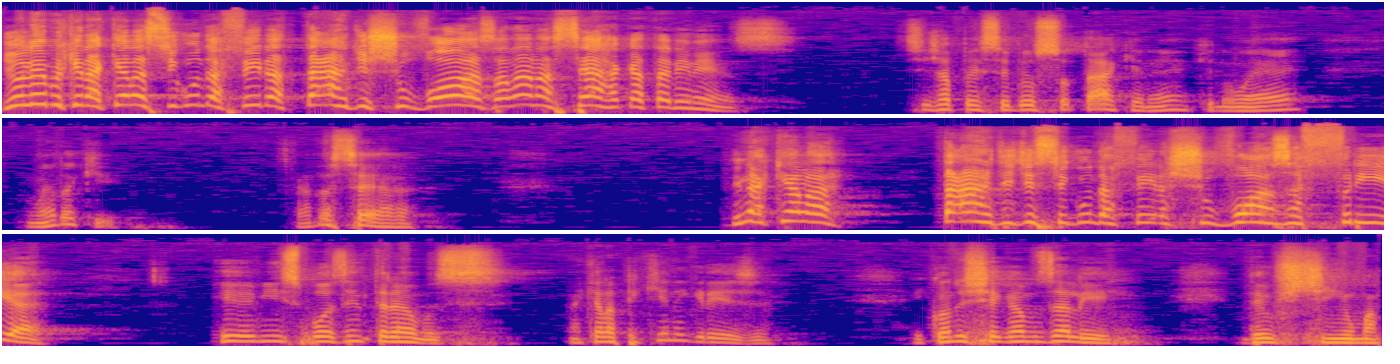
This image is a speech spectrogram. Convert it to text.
E eu lembro que naquela segunda-feira tarde chuvosa, lá na Serra Catarinense, você já percebeu o sotaque, né? Que não é, não é daqui, é da serra. E naquela tarde de segunda-feira, chuvosa, fria, eu e minha esposa entramos naquela pequena igreja. E quando chegamos ali, Deus tinha uma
